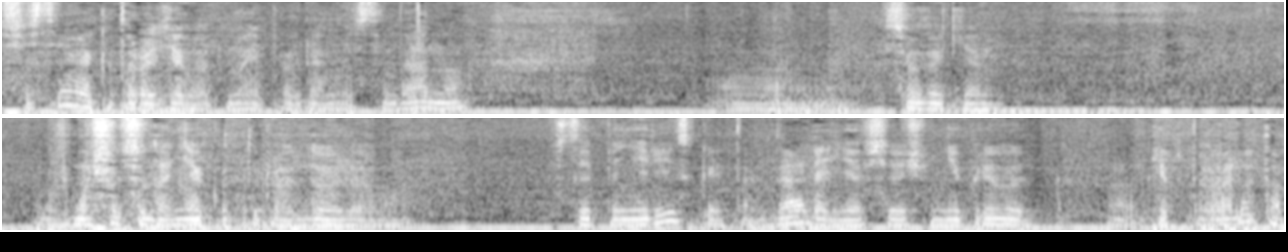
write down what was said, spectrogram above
системе, которую делают мои программисты, да, но э, все-таки вношу сюда некоторую долю степени риска и так далее. Я все еще не привык к криптовалютам.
